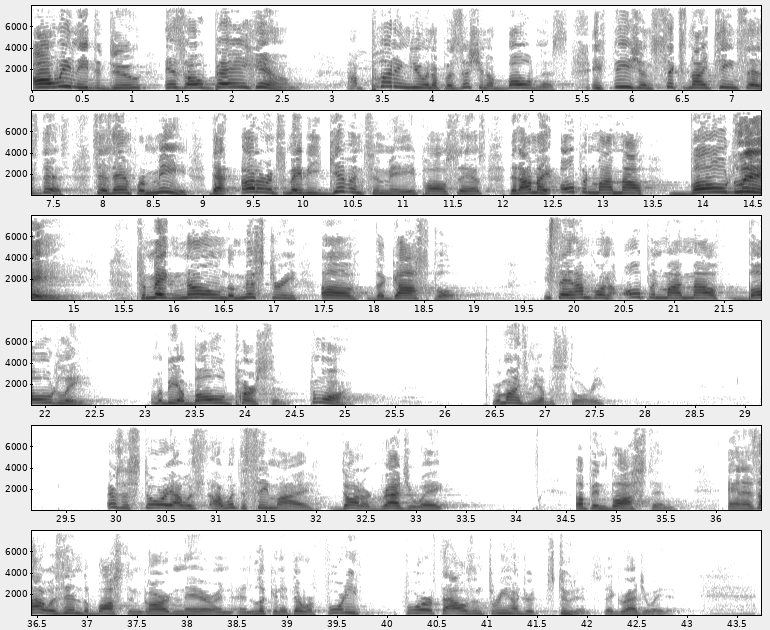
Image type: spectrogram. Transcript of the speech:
All we need to do is obey him. I'm putting you in a position of boldness. Ephesians 6:19 says this. Says, "And for me that utterance may be given to me," Paul says, "that I may open my mouth boldly to make known the mystery of the gospel." He's saying, I'm going to open my mouth boldly. I'm going to be a bold person. Come on. Reminds me of a story. There's a story I was I went to see my daughter graduate up in Boston. And as I was in the Boston Garden there and, and looking at there were 44,300 students that graduated.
